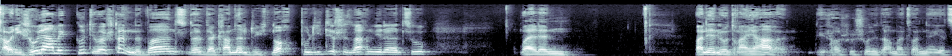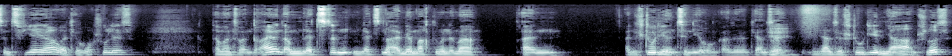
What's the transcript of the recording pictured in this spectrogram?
Aber die Schule habe ich gut überstanden. Das war, da, da kamen dann natürlich noch politische Sachen wieder dazu, weil dann waren ja nur drei Jahre. Die Schauspielschule damals waren ja jetzt ins vier Jahre, weil die Hochschule ist. Damals waren drei und am letzten, im letzten halben Jahr machte man immer ein, eine Studieninszenierung. Also das ganze, mhm. das ganze Studienjahr am Schluss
